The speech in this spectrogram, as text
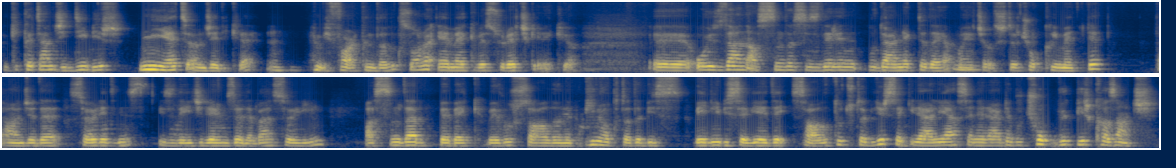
hakikaten ciddi bir niyet öncelikle. Bir farkındalık sonra emek ve süreç gerekiyor. Ee, o yüzden aslında sizlerin bu dernekte de yapmaya çalıştığı çok kıymetli. Daha önce de söylediniz, izleyicilerimize de ben söyleyeyim. Aslında bebek ve ruh sağlığını bir noktada biz belli bir seviyede sağlıklı tutabilirsek ilerleyen senelerde bu çok büyük bir kazanç.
